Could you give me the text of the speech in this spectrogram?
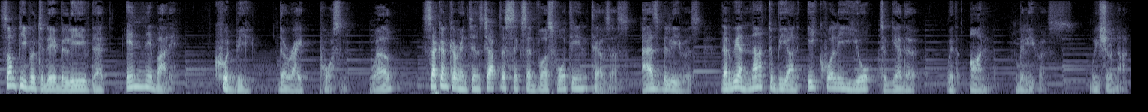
Some people today believe that anybody could be the right person. Well, 2 Corinthians chapter 6 and verse 14 tells us, as believers, that we are not to be unequally yoked together with unbelievers. We should not.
